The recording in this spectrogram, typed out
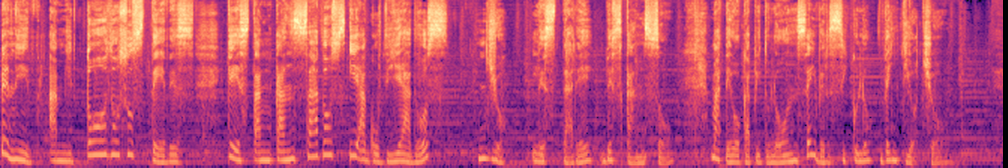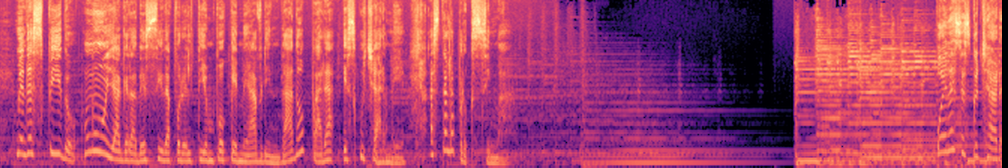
Venid a mí todos ustedes que están cansados y agobiados, yo les daré descanso. Mateo capítulo 11 y versículo 28. Me despido muy agradecida por el tiempo que me ha brindado para escucharme. Hasta la próxima. Puedes escuchar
